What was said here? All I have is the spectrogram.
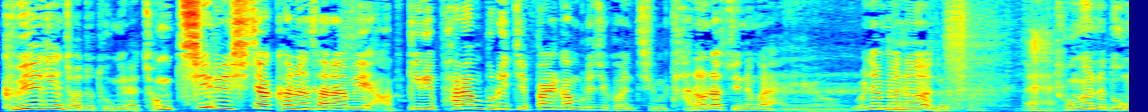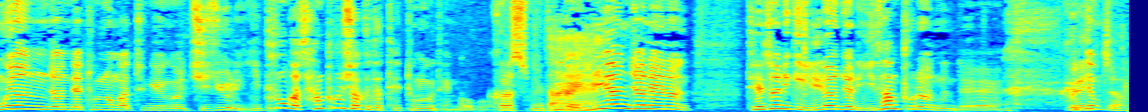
그 얘기는 저도 동일해요. 정치를 시작하는 사람이 앞길이 파란 불이지 빨간 불이지 그건 지금 단언할 수 있는 건 아니에요. 왜냐면은 그렇죠. 예. 보면은 노무현 전 대통령 같은 경우는 지지율이 2%인가 3% 시작해서 대통령이 된 거고. 그렇습니다. 그러니까 예. 1년 전에는 대선 이기 1년 전에 2, 3%였는데 그때 그랬죠.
